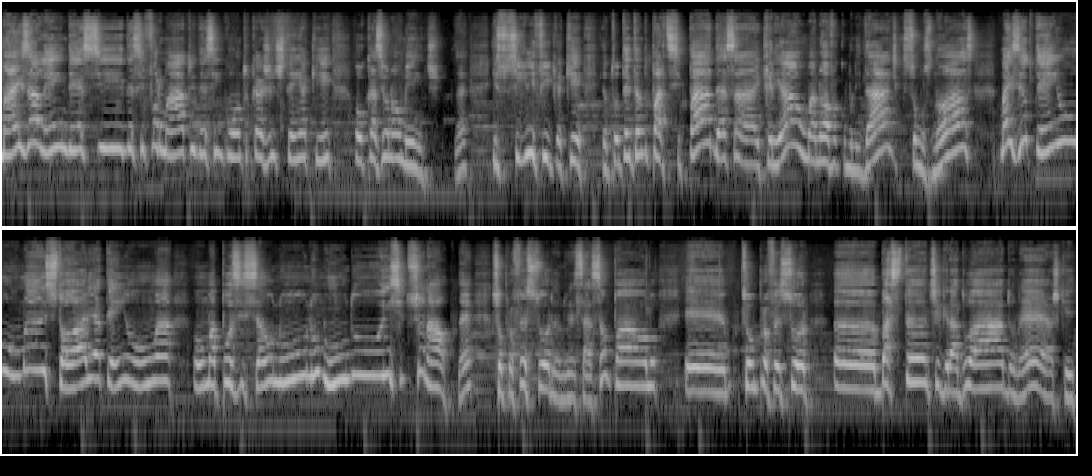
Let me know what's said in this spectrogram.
mas além desse, desse formato e desse encontro que a gente tem aqui ocasionalmente. Né? Isso significa que eu estou tentando participar dessa e criar uma nova comunidade, que somos nós, mas eu tenho uma história, tenho uma, uma posição no, no mundo institucional. Né? Sou professor da Universidade de São Paulo, eh, sou um professor uh, bastante graduado, né? Acho que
